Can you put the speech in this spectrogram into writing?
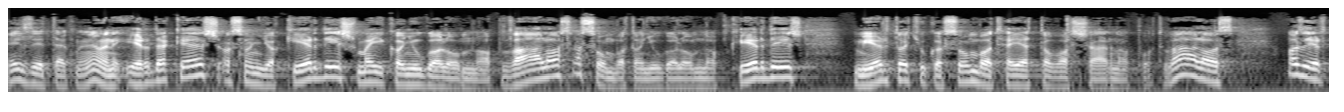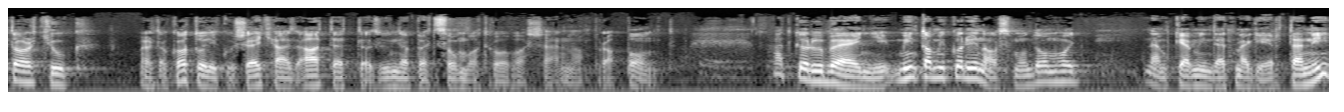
nézzétek meg, nagyon érdekes, azt mondja a kérdés, melyik a nyugalomnap? Válasz, a szombat a nyugalomnap. Kérdés, miért tartjuk a szombat helyett a vasárnapot? Válasz, azért tartjuk, mert a katolikus egyház áttette az ünnepet szombatról vasárnapra. Pont. Hát körülbelül ennyi. Mint amikor én azt mondom, hogy nem kell mindent megérteni,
